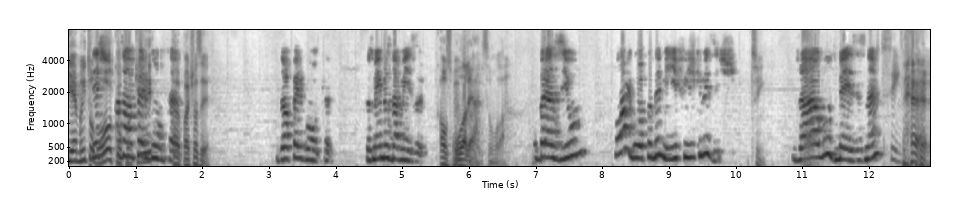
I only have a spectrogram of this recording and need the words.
E é muito Deixa eu louco fazer uma porque pergunta. Ah, pode fazer. Dou uma pergunta para os membros da mesa. Aos meus Olha. olhos, vamos lá. O Brasil largou a pandemia e finge que não existe. Sim. Já há alguns meses, né? Sim. É.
